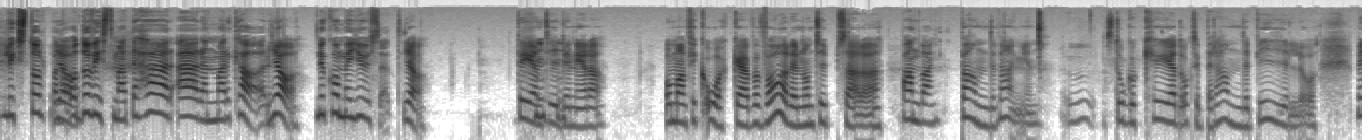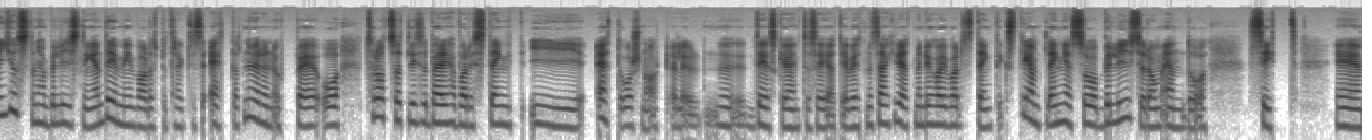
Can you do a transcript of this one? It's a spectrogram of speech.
lyktstolparna Ja. och då visste man att det här är en markör. ja, Nu kommer ljuset. ja. Det är en tid i nera. Och man fick åka, vad var det, någon typ så här Bandvagn. bandvagn. Stod och köade, åkte brandbil och Men just den här belysningen, det är min vardagsbetraktelse ett, att nu är den uppe och trots att Liseberg har varit stängt i ett år snart, eller nu, det ska jag inte säga att jag vet med säkerhet, men det har ju varit stängt extremt länge, så belyser de ändå sitt eh,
